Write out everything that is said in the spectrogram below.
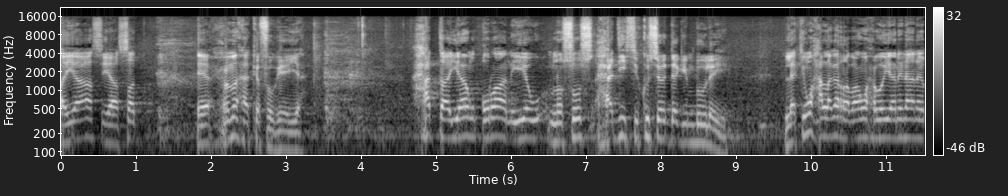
ayaa ah siyaasad ee xumaha ka fogeeya. Xataa yaan qur'aan iyo nusuus xadiisi ku soo degin buu leeyahy. Laakiin waxaa laga rabaa waxa weeyaan inaanay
